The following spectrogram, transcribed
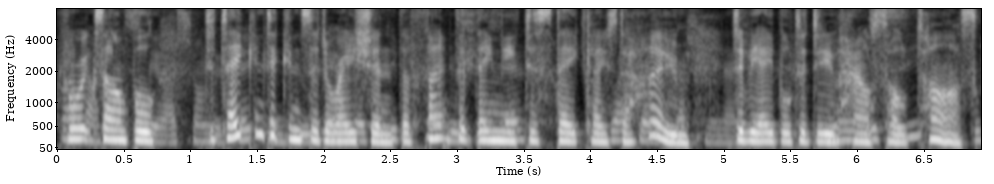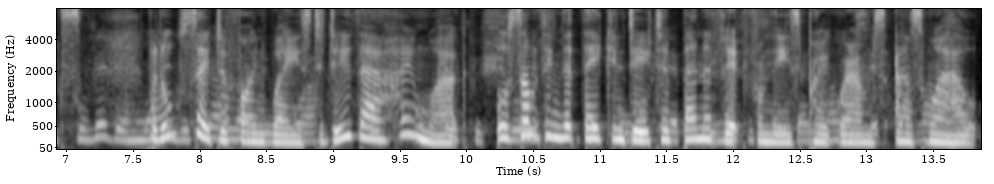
For example, to take into consideration the fact that they need to stay close to home to be able to do household tasks, but also to find ways to do their homework or something that they can do to benefit from these programs as well.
